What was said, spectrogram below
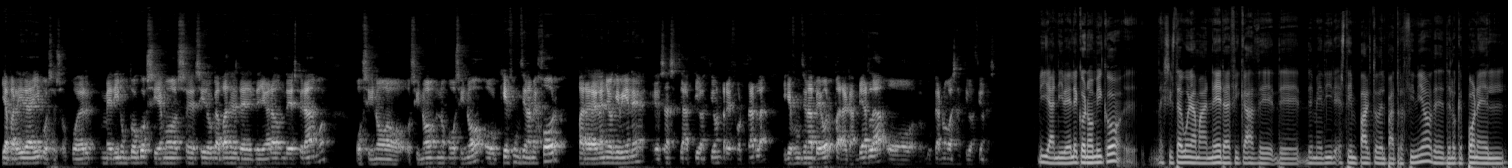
Y a partir de ahí, pues eso, poder medir un poco si hemos eh, sido capaces de, de llegar a donde esperábamos o si no, o si no, o si no, o qué funciona mejor para el año que viene, esa activación reforzarla y qué funciona peor para cambiarla o buscar nuevas activaciones. Y a nivel económico, eh, ¿existe alguna manera eficaz de, medir este impacto del patrocinio, de, lo que pone el,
